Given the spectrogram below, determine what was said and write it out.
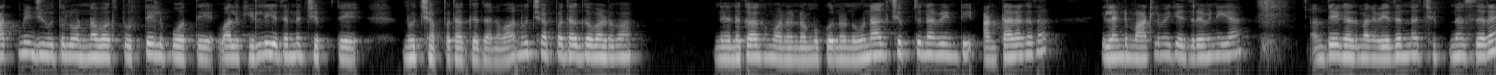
ఆత్మీయ జీవితంలో ఉన్నవారు తొట్టి వెళ్ళిపోతే వాళ్ళకి వెళ్ళి ఏదైనా చెప్తే నువ్వు చెప్పదగ్గదనవా? నువ్వు చెప్పదగ్గవాడవా? నేను కాక మనం నమ్ముకున్న నువ్వు నాకు చెప్తున్నావేంటి? అంటారా కదా? ఇలాంటి మాటలు మీకు ఎదురవినాయా? అంతేకాదు మనం ఏదన్నా చెప్పినా సరే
